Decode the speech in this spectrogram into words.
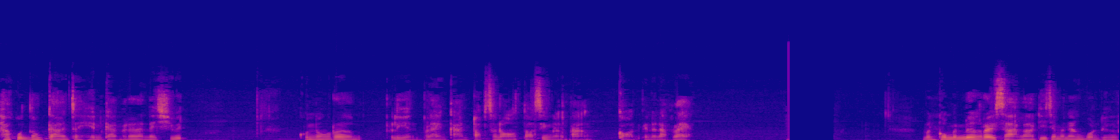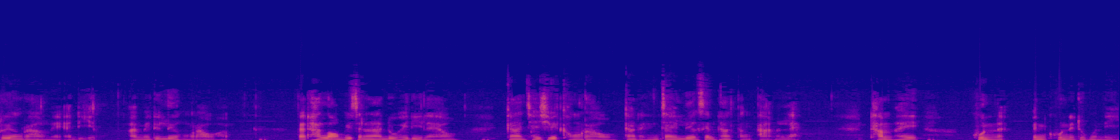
ถ้าคุณต้องการจะเห็นการพัฒนาในชีวิต คุณต้องเริ่มเปลี่ยนแปลงการตอบสนองต่อสิ่งต่างๆ ก่อนเป็นอันดับแรก มันคงเป็นเรื่องไร้สาระที่จะมานั่งบ่นถึงเรื่องราวในอดีต อันไม่ได้เรื่องของเราครับ แต่ถ้าลองพิจารณาดูให้ดีแล้ว การใช้ชีวิตของเราการตัดสินใจเลือกเส้นทางต่างๆ นั่นแหละทำให้คุณเป็นคุณในทุกวันนี้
